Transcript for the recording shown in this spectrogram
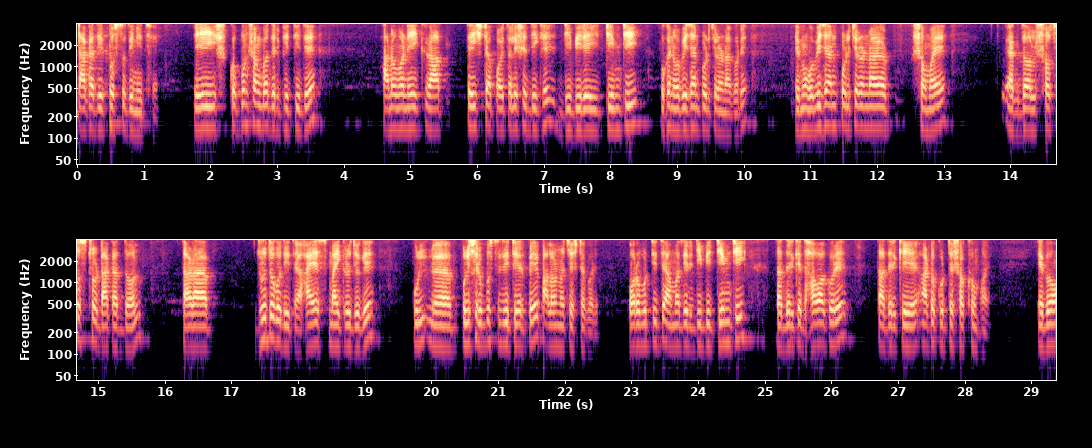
ডাকাতির প্রস্তুতি নিচ্ছে। এই গোপন সংবাদের ভিত্তিতে আনুমানিক রাত তেইশটা পঁয়তাল্লিশের দিকে ডিবির এই টিমটি ওখানে অভিযান পরিচালনা করে এবং অভিযান পরিচালনার সময়ে একদল সশস্ত্র ডাকাত দল, তারা দ্রুতগতিতে হাইয়েস্ট মাইক্রোযোগে পুলিশের উপস্থিতি টের পেয়ে পালানোর চেষ্টা করে। পরবর্তীতে আমাদের ডিবি টিমটি তাদেরকে ধাওয়া করে তাদেরকে আটক করতে সক্ষম হয় এবং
